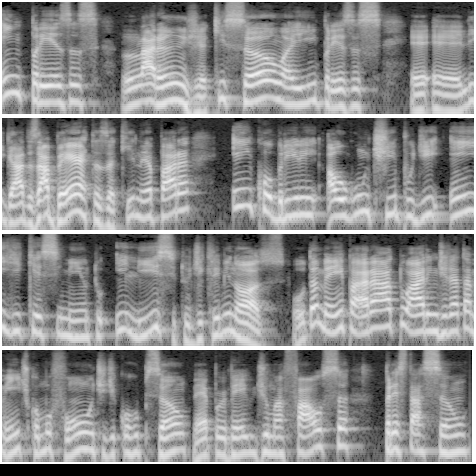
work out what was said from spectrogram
empresas laranja, que são aí empresas é, é, ligadas, abertas aqui, né, para encobrirem algum tipo de enriquecimento ilícito de criminosos, ou também para atuarem diretamente como fonte de corrupção, né, por meio de uma falsa prestação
